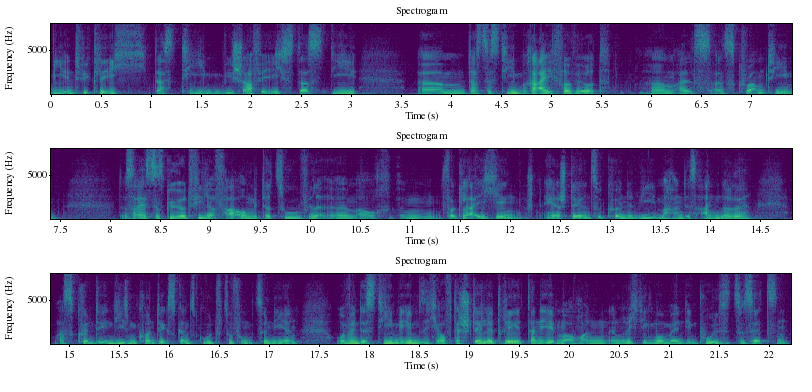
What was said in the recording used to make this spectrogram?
wie entwickle ich das Team? Wie schaffe ich es, dass, ähm, dass das Team reifer wird ähm, als, als Scrum-Team? Das heißt, es gehört viel Erfahrung mit dazu, ähm, auch Vergleiche herstellen zu können, wie machen das andere, was könnte in diesem Kontext ganz gut zu funktionieren. Und wenn das Team eben sich auf der Stelle dreht, dann eben auch an einem richtigen Moment Impulse zu setzen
